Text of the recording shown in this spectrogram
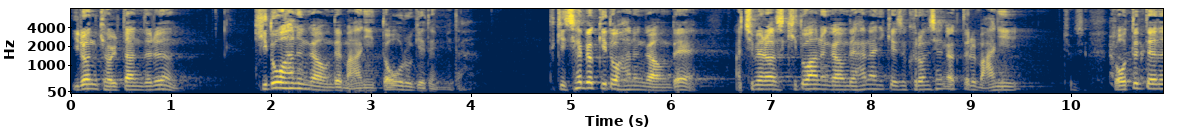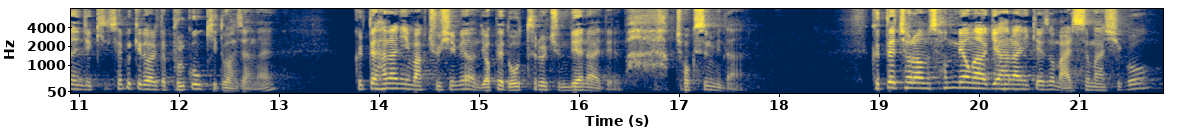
이런 결단들은 기도하는 가운데 많이 떠오르게 됩니다. 특히 새벽 기도하는 가운데 아침에 나와서 기도하는 가운데 하나님께서 그런 생각들을 많이 주세요. 어떤 때는 이제 새벽 기도할 때 불 끄고 기도하잖아요. 그때 하나님이 막 주시면 옆에 노트를 준비해 놔야 돼요. 막 적습니다. 그때처럼 선명하게 하나님께서 말씀하시고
